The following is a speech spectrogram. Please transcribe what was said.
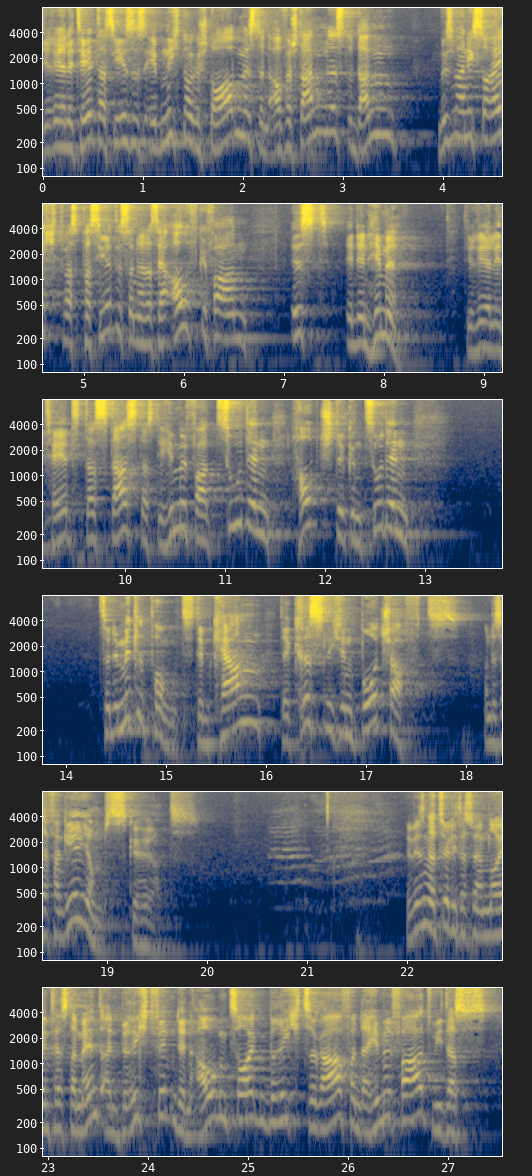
Die Realität, dass Jesus eben nicht nur gestorben ist und auferstanden ist und dann wissen wir nicht so recht, was passiert ist, sondern dass er aufgefahren ist in den Himmel. Die Realität, dass das, dass die Himmelfahrt zu den Hauptstücken, zu, den, zu dem Mittelpunkt, dem Kern der christlichen Botschaft und des Evangeliums gehört. Wir wissen natürlich, dass wir im Neuen Testament einen Bericht finden, den Augenzeugenbericht sogar von der Himmelfahrt, wie das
